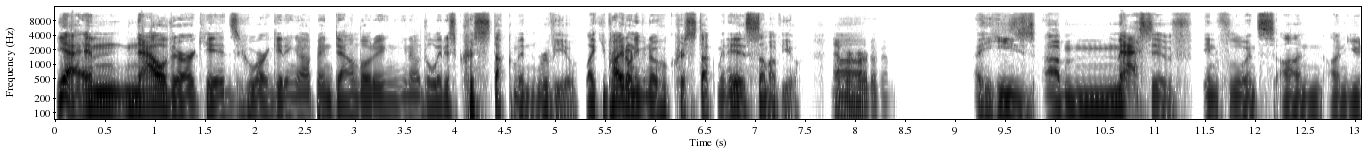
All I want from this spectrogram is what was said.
yeah, and now there are kids who are getting up and downloading, you know, the latest Chris Stuckman review. Like you probably don't even know who Chris Stuckman is. Some of you, Never Uh, heard of him. He's a massive influence on on you,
